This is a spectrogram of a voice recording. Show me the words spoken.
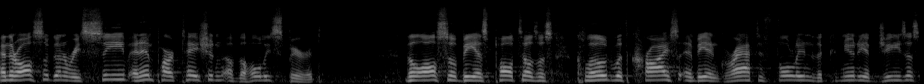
And they're also going to receive an impartation of the Holy Spirit. They'll also be, as Paul tells us, clothed with Christ and be engrafted fully into the community of Jesus,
